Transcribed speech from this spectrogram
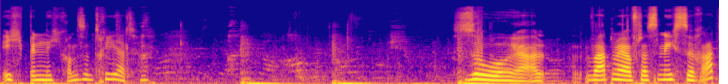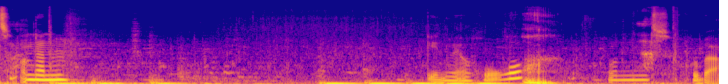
ich bin nicht konzentriert. So, ja, warten wir auf das nächste Rad und dann gehen wir hoch und rüber.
